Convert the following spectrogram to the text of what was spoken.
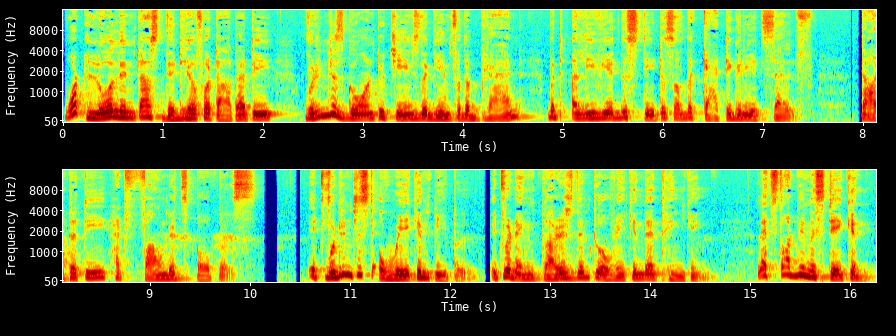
What Lowe Lintas did here for Tata Tea wouldn't just go on to change the game for the brand, but alleviate the status of the category itself. Tata Tea had found its purpose. It wouldn't just awaken people, it would encourage them to awaken their thinking. Let's not be mistaken,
